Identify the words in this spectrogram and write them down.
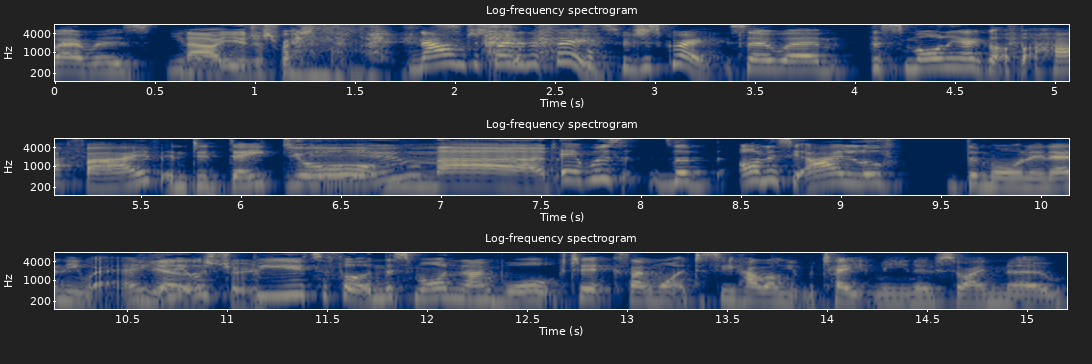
Whereas you now know, you're just red in the face. now I'm just red in the face, which is great. So um, this morning I got up at half five and did day 2 You're mad. it was the honestly, I love the morning anyway, Yeah, and it was true. beautiful. And this morning I walked it because I wanted to see how long it would take me, you know, so I know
